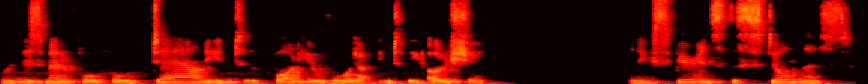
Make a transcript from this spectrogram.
or in this metaphor, fall down into the body of water, into the ocean, and experience the stillness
